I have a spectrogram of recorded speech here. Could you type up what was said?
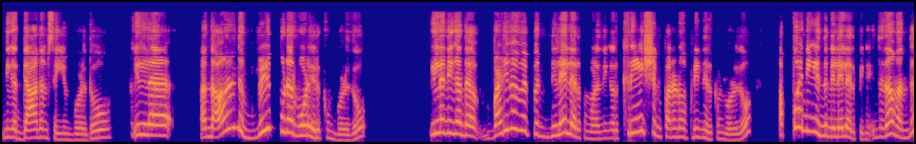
நீங்க தியானம் செய்யும் பொழுதோ இல்ல அந்த ஆழ்ந்த விழிப்புணர்வோட இருக்கும் பொழுதோ இல்ல நீங்க அந்த வடிவமைப்பு நிலையில இருக்கும் பொழுது நீங்க ஒரு கிரியேஷன் பண்ணணும் அப்படின்னு இருக்கும் பொழுதோ அப்ப நீங்க இந்த நிலையில இருப்பீங்க. இதுதான் வந்து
